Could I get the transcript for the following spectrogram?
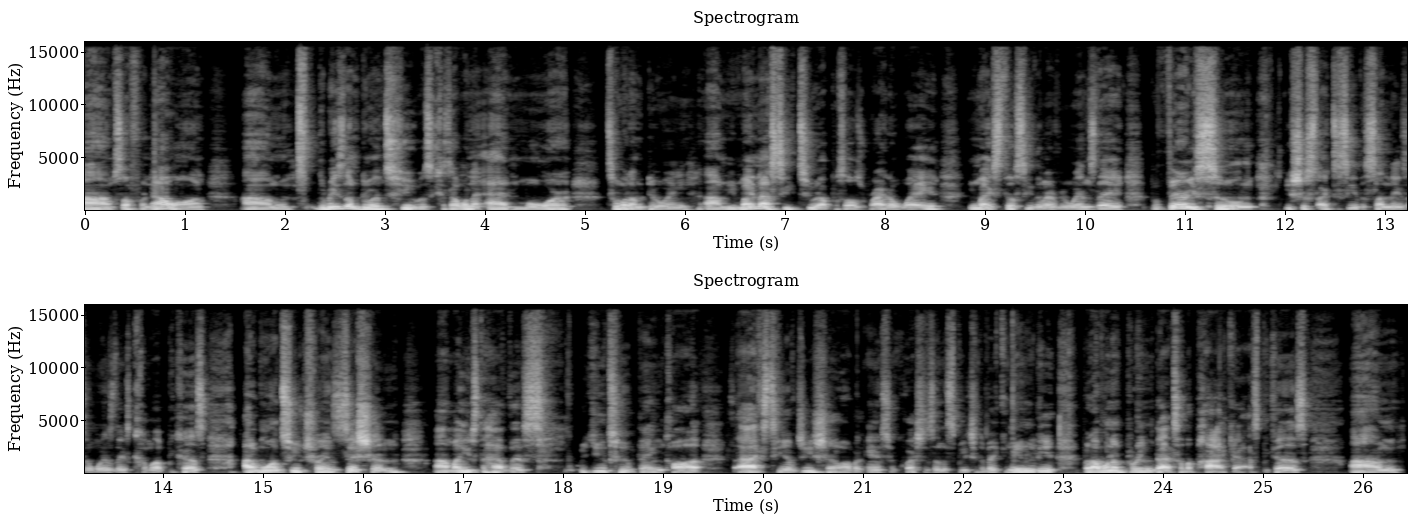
Um, so from now on, um, the reason I'm doing two is because I want to add more to what I'm doing. Um, you might not see two episodes right away. You might still see them every Wednesday, but very soon you should start to see the Sundays and Wednesdays come up because I want to transition. Um, I used to have this YouTube thing called the Ask TFG Show. I would answer questions in the speech and debate community, but I want to bring that to the podcast because. Um,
